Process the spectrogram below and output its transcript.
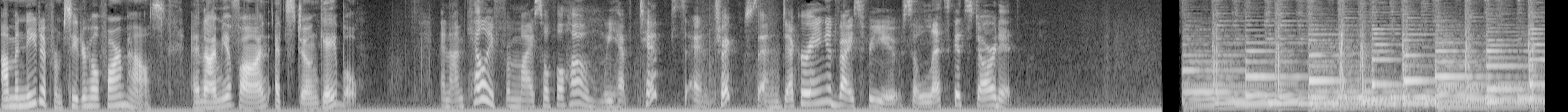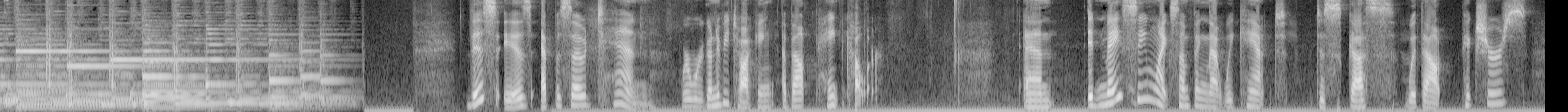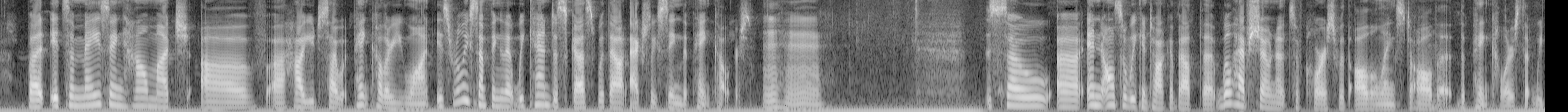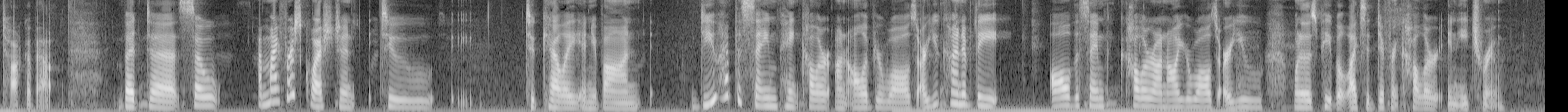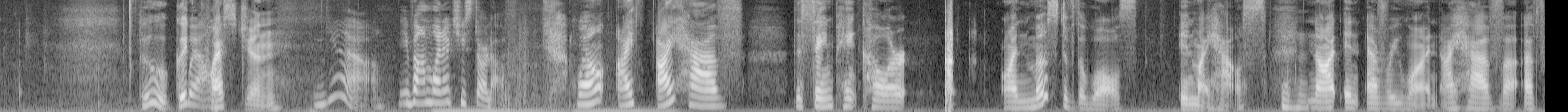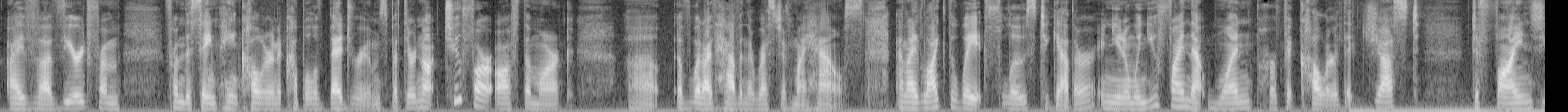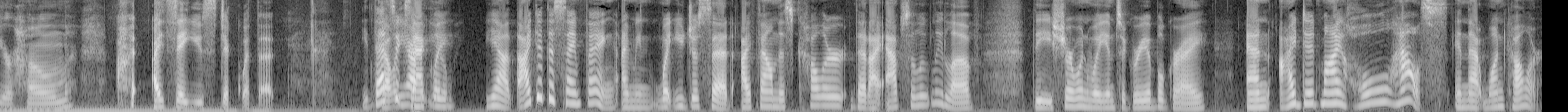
I'm Anita from Cedar Hill Farmhouse. And I'm Yvonne at Stone Gable. And I'm Kelly from My Soulful Home. We have tips and tricks and decorating advice for you. So let's get started. This is episode 10, where we're going to be talking about paint color. And it may seem like something that we can't discuss without pictures, but it's amazing how much of uh, how you decide what paint color you want is really something that we can discuss without actually seeing the paint colors. Mm-hmm. So, uh, and also we can talk about the, we'll have show notes, of course, with all the links to all the, the paint colors that we talk about. But uh, so, uh, my first question to to Kelly and Yvonne, do you have the same paint color on all of your walls? Are you kind of the all the same color on all your walls? Or are you one of those people that likes a different color in each room? Ooh, good Well- question. Yeah. Yvonne, why don't you start off? Well, I I have the same paint color on most of the walls in my house, not in every one. I have uh, I've, I've uh, veered from from the same paint color in a couple of bedrooms, but they're not too far off the mark uh, of what I have in the rest of my house. And I like the way it flows together. And you know, when you find that one perfect color that just defines your home, I say you stick with it. That's Kelly, exactly. Yeah, I did the same thing. I mean, what you just said. I found this color that I absolutely love, the Sherwin Williams Agreeable Gray, and I did my whole house in that one color.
